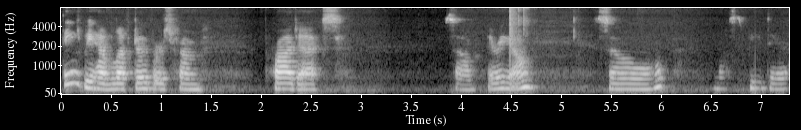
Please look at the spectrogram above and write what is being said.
things we have leftovers from projects. So there we go. So, oh, must be there.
